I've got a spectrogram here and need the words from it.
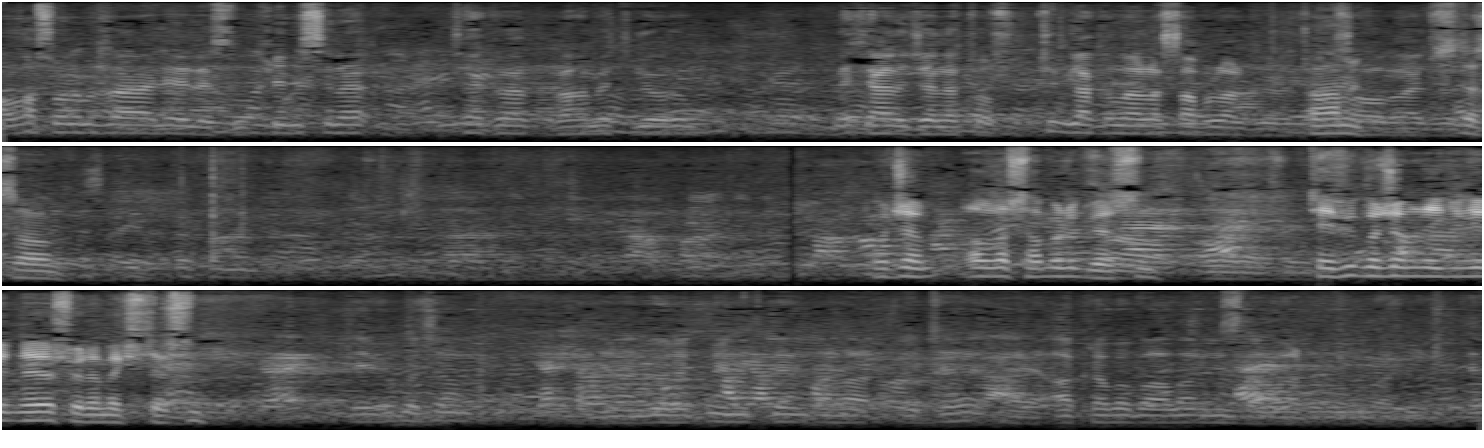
Allah sonumuzu hayırlı eylesin. Kendisine tekrar rahmet diliyorum. Mekanı cennet olsun. Tüm yakınlarla sabırlar diliyorum. Çok sağ olun. Amin. Siz de sağ olun. Hocam Allah sabırlık versin. Tevfik hocamla ilgili neler söylemek istersin? Tevfik Hocam öğretmenlikten daha öte e, akraba bağlarımız da vardı onunla birlikte.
